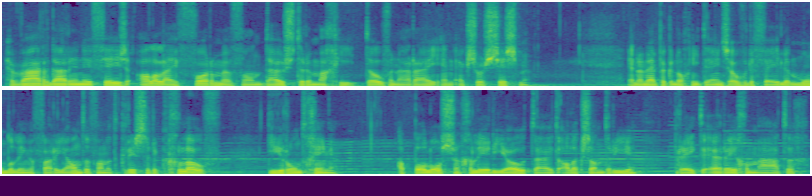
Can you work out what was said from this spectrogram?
Er waren daar in Efeze allerlei vormen van duistere magie, tovenarij en exorcisme. En dan heb ik het nog niet eens over de vele mondelinge varianten van het christelijke geloof die rondgingen. Apollos, een geleerde Jood uit Alexandrië, preekte er regelmatig,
